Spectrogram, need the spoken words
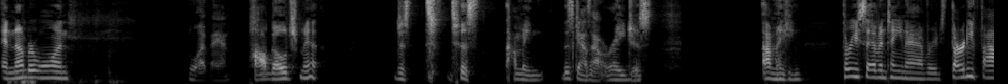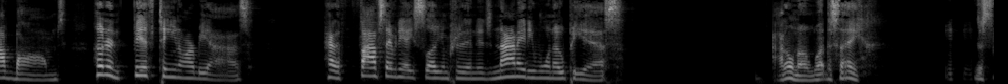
And number one, what man, Paul Goldschmidt, just, just, I mean, this guy's outrageous. I mean, 317 average, 35 bombs, 115 RBIs, had a 578 slugging percentage, 981 OPS. I don't know what to say. just,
